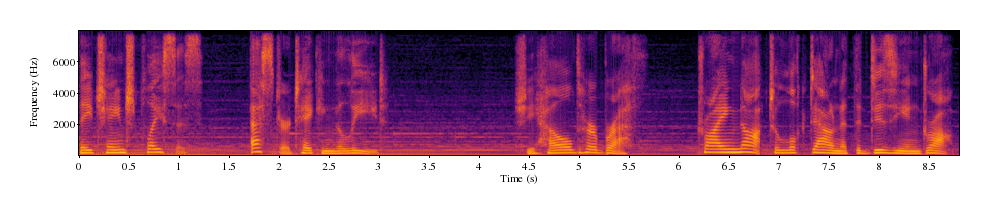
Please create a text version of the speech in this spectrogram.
They changed places, Ester taking the lead. She held her breath, trying not to look down at the dizzying drop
